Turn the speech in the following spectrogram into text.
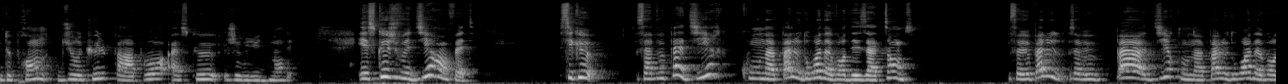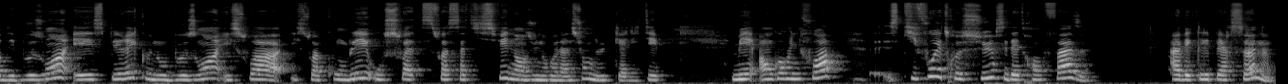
de prendre du recul par rapport à ce que je vais lui demander. Et ce que je veux dire en fait, c'est que ça ne veut pas dire qu'on n'a pas le droit d'avoir des attentes. Ça ne veut, pas dire qu'on n'a pas le droit d'avoir des besoins et espérer que nos besoins ils soient, comblés ou soient, soient satisfaits dans une relation de qualité. Mais encore une fois, ce qu'il faut être sûr, c'est d'être en phase avec les personnes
